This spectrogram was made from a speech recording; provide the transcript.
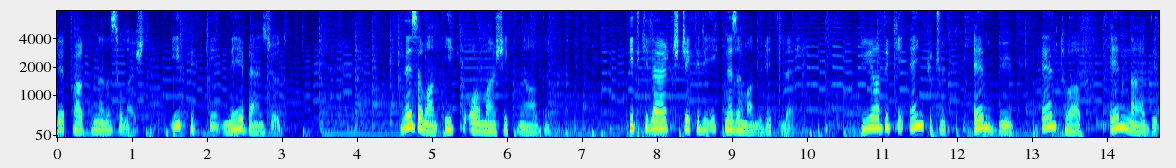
ve farklılığına nasıl ulaştı? İlk bitki neye benziyordu? Ne zaman ilk orman şeklini aldı? Bitkiler çiçekleri ilk ne zaman ürettiler? Dünyadaki en küçük, en büyük, en tuhaf en nadir,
